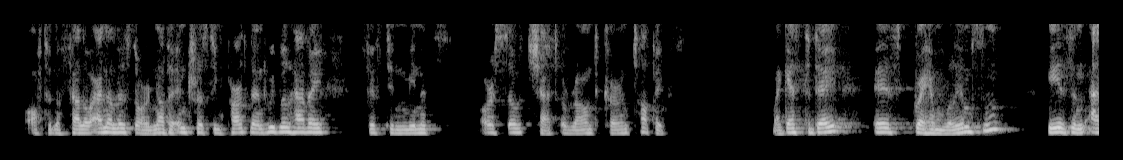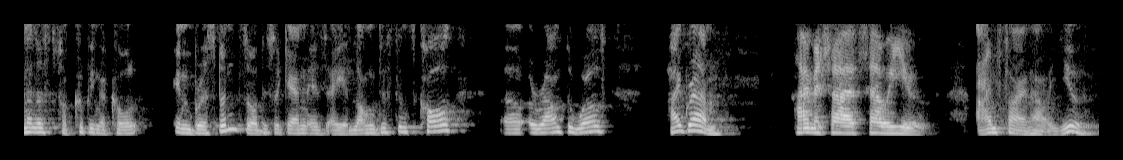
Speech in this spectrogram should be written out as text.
often a fellow analyst or another interesting partner, and we will have a 15 minutes or so chat around current topics. My guest today is Graham Williamson. He is an analyst for KuppingerCole in Brisbane. So this again is a long distance call uh, around the world. Hi, Graham. Hi, Matthias. How are you? I'm fine. How are you?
